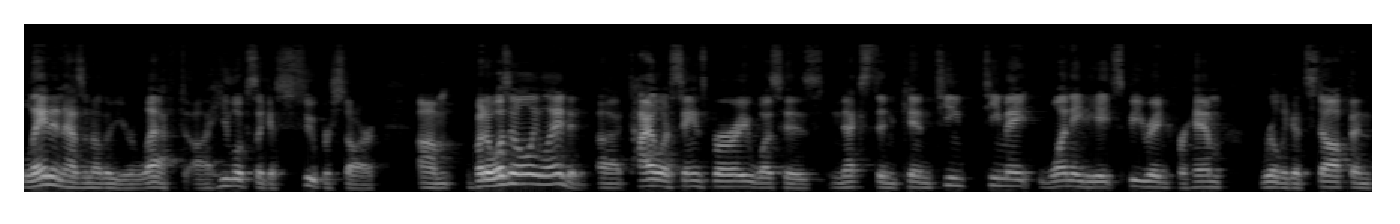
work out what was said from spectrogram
Landon has another year left. Uh, he looks like a superstar. Um, but it wasn't only Landon. Uh, Tyler Sainsbury was his next in kin team, teammate, 188 speed rating for him. Really good stuff. And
